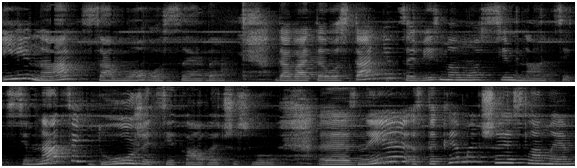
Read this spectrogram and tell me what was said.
і на самого себе. Давайте останнє це візьмемо 17. 17 дуже цікаве число. З, не, з такими числами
